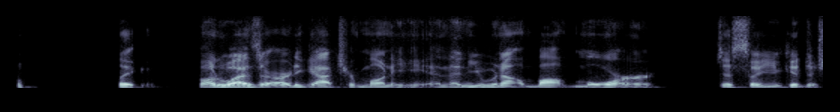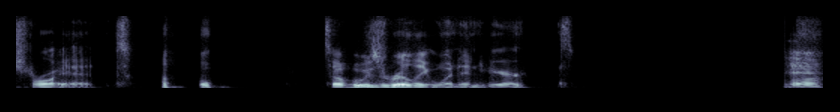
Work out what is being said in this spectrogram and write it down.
like Budweiser already got your money and then you went out and bought more just so you could destroy it. so who's really winning here? Yeah.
